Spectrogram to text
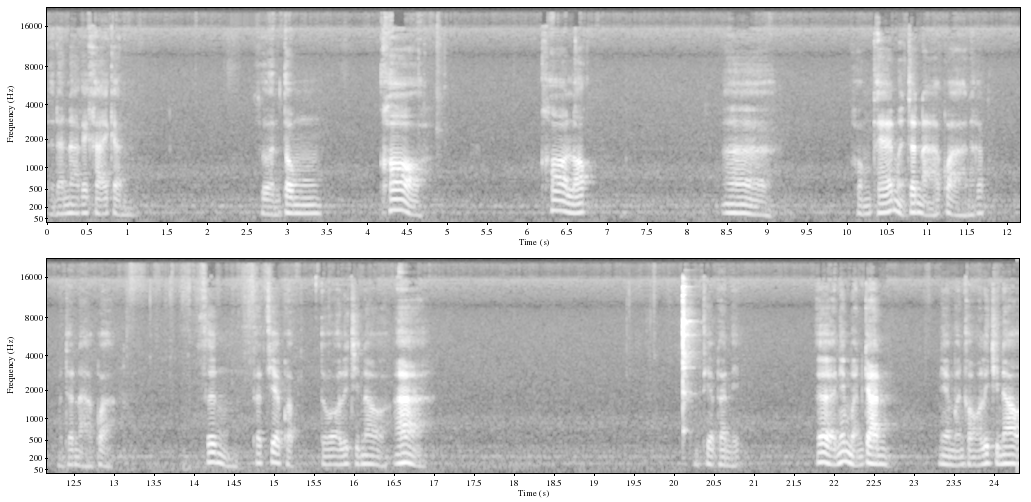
แต่ด้านหน้าคล้ายๆกัน ส่วนตรงข้อ ข้อล็อก เออ ของแท้เหมือนจะหนากว่านะครับ เหมือนจะหนากว่า ซึ่งถ้าเทียบกับตัวออริจินัลอ่า เทียบด้านนี้ เอออันนี้เหมือนกัน เนี่ยเหมือนของออริจินัล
